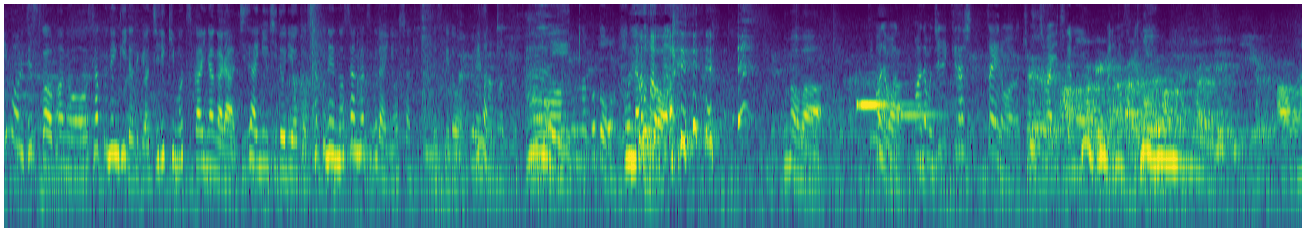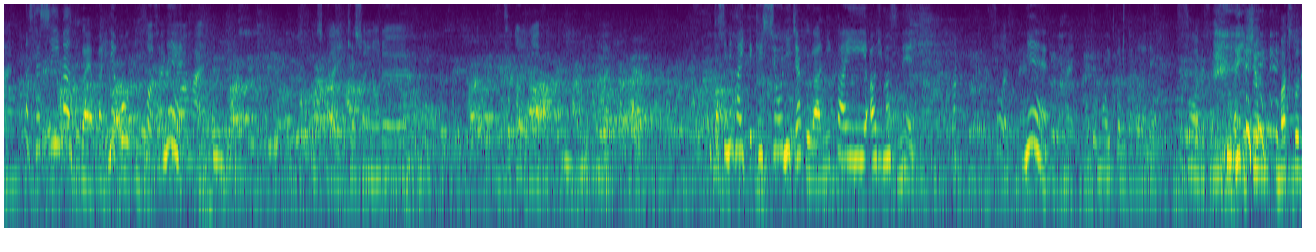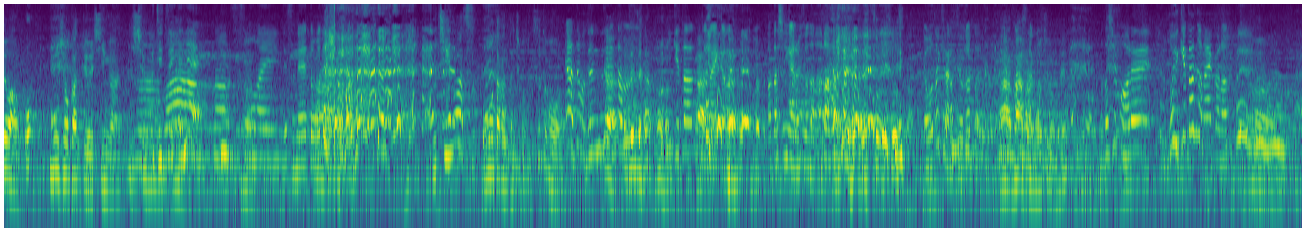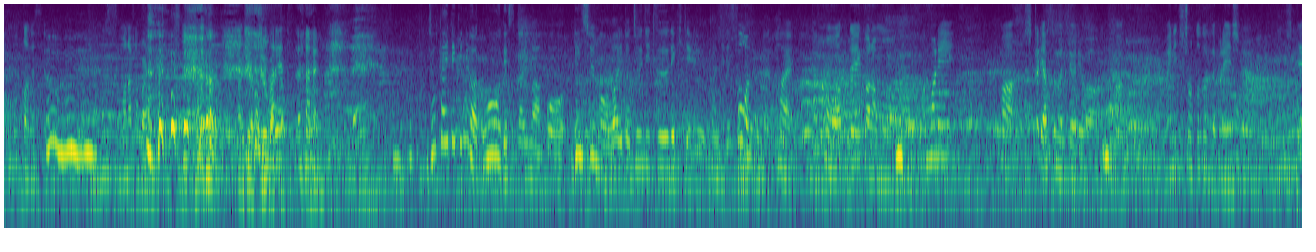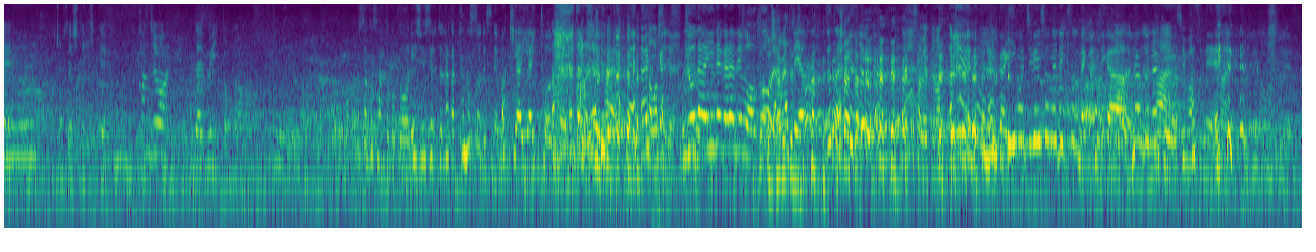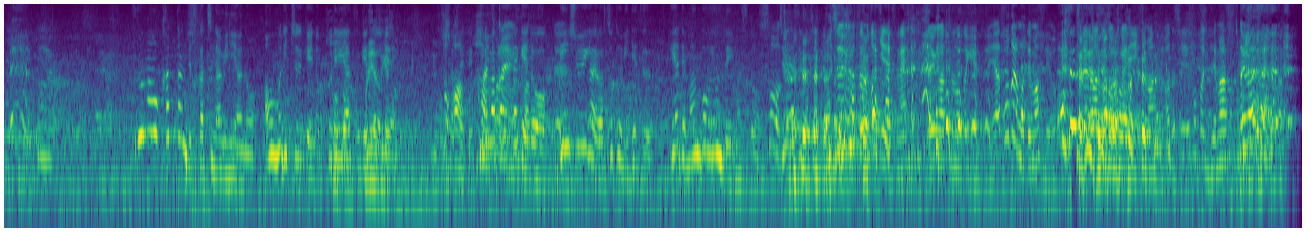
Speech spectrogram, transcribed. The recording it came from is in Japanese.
今あれですかあの昨年聞いた時は自力も使いながら自在に位置取りをと昨年の3月ぐらいにおっしゃってたんですけど今昨年3月。はい。そんなこと。をこんなこと。を 今はまあでもまあでも自力出したいのは気持ちはいつでもありますけど、はまあ、差しマークがやっぱりね多くい、そう最近ねは、はい。しっかり決勝に乗ることをまず、は今年に入って決勝2着が2回ありますね。いまあ、そうですね。ねはい。あともう一歩のところで。そうですね。一瞬松戸ではお優勝かっていうシーンが一瞬。落ち着いてね。まあ進まないんですねと思って、うちはす重たかったってことそれともいやでも全然多分いけたんじゃないかな。私以外の人なら。多分いそうそうですか。や尾崎さんが強かったですあまあまあもちろんね。私もあれあいけたんじゃないかなってったんですけど、進まなかった。相手が強かあれった。はい。状態的にはどうですか？今こう練習も割と充実できてる感じですか、そうですね。はい。多分終わってからもあんまりまあしっかり休むっていうよりは、まあ、毎日ちょっとずつでも練習して調整してきて感じはだいぶいいと思います。小坂さんとこと練習してるとなんか楽しそうですね。和気あいあいとみたいな感じで、はい。楽しいです。冗談言いながらでもずっと喋っててこうだなってやずっと。ずっと喋ってます。でもなんかいいモチベーションでできそうな感じがなんとなくしますね、車を買ったんですか？ちなみにあの青森中継のプレイヤーズゲストでそうあはい。車買ったけど練習以外は外に出ず部屋で漫画を読んでいますと。そう。10月におっしゃってました10月の時ですね。10月の時です。いや外にも出ますよ。車でどっかに行きます。私外に出ます。出ます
